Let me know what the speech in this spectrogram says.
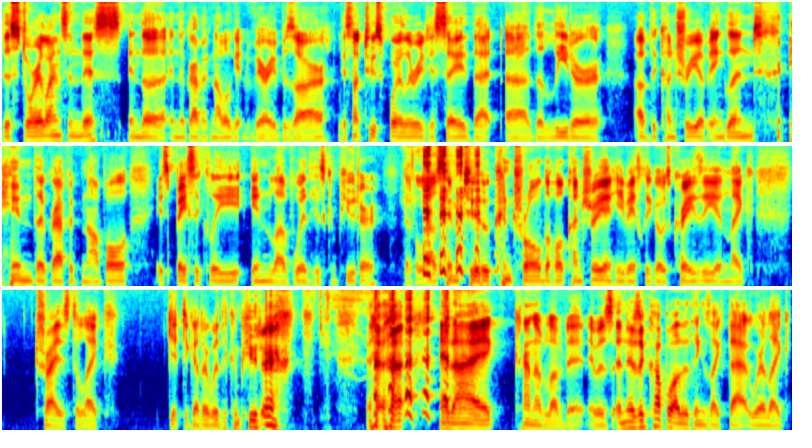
The storylines in this in the in the graphic novel get very bizarre. It's not too spoilery to say that uh, the leader of the country of England in the graphic novel is basically in love with his computer that allows him to control the whole country, and he basically goes crazy and like tries to like get together with the computer. and I kind of loved it. It was, and there's a couple other things like that where like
